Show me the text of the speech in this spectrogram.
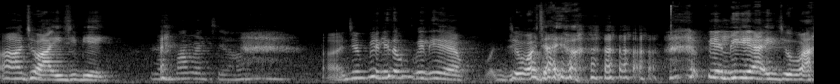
આ જો આઈ જી બે. રમવામાં જ છે હો. આ જે પેલી તો પેલી જોવા જાય પેલી આવી જોવા.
